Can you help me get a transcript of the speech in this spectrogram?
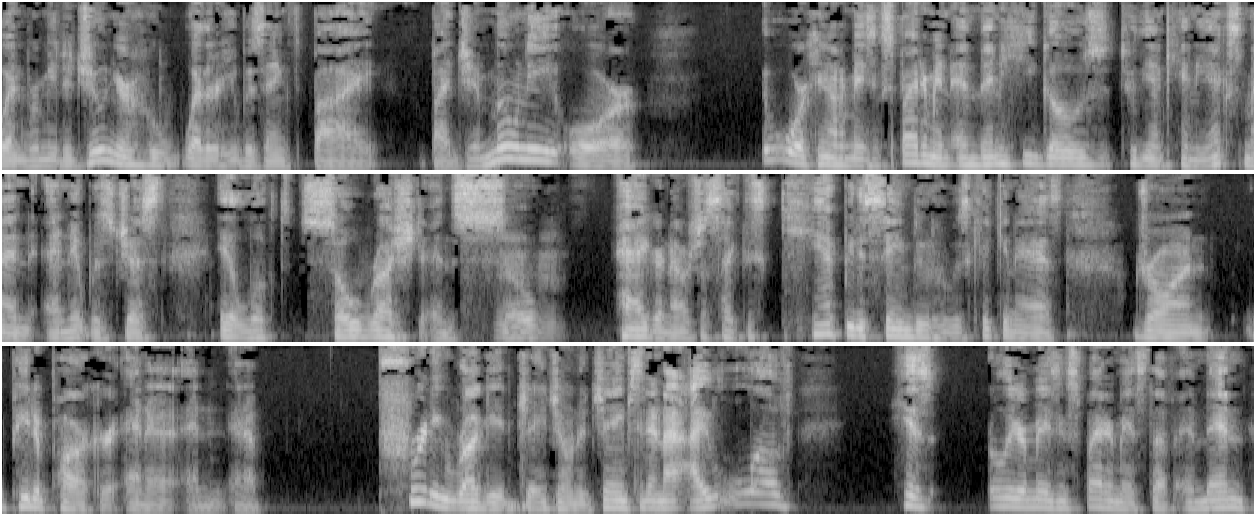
when Romita Jr., who, whether he was inked by, by Jim Mooney or working on Amazing Spider-Man, and then he goes to the Uncanny X-Men, and it was just, it looked so rushed and so mm-hmm. haggard, and I was just like, this can't be the same dude who was kicking ass, drawing Peter Parker and a, and, and a pretty rugged J. Jonah Jameson, and I, I love his earlier Amazing Spider-Man stuff, and then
